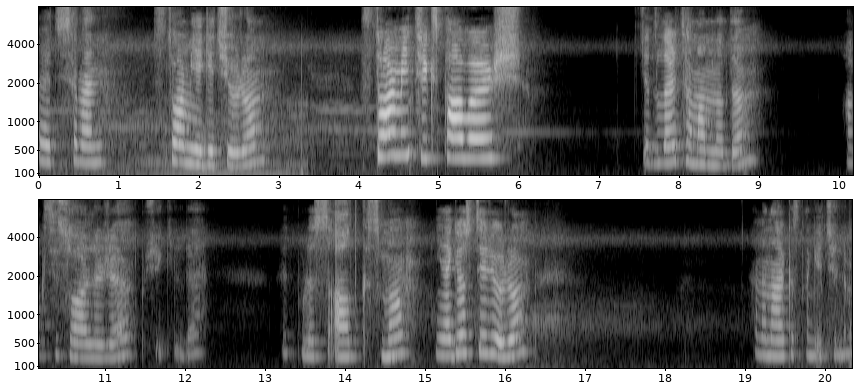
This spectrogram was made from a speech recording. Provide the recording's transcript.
Evet hemen Stormy'ye geçiyorum. Stormy Trix Power. Cadıları tamamladım. Aksesuarları bu şekilde. Evet burası alt kısmı. Yine gösteriyorum. Hemen arkasına geçelim.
